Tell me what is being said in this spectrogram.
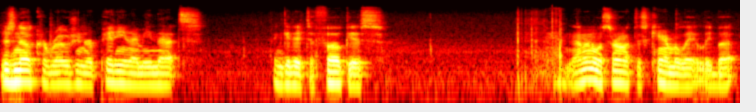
There's no corrosion or pitting. I mean, that's, and get it to focus. I don't know what's wrong with this camera lately, but,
